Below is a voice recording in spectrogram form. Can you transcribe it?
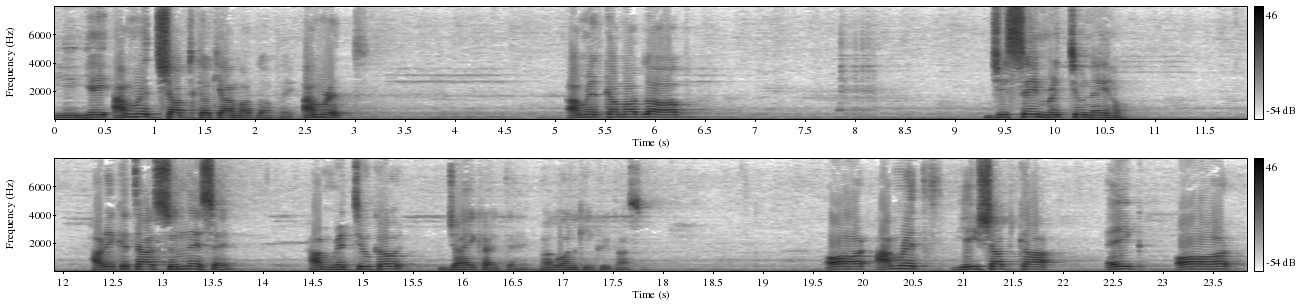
कि ये अमृत शब्द का क्या मतलब है अमृत अमृत का मतलब जिससे मृत्यु नहीं हो हरि कथा सुनने से हम मृत्यु को जय करते हैं, भगवान की कृपा से। और अमृत, ये शब्द का एक और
